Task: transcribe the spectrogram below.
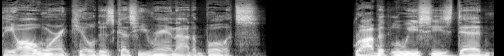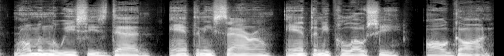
they all weren't killed is because he ran out of bullets. Robert Luisi's dead, Roman Luisi's dead, Anthony Sarro, Anthony Pelosi, all gone,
